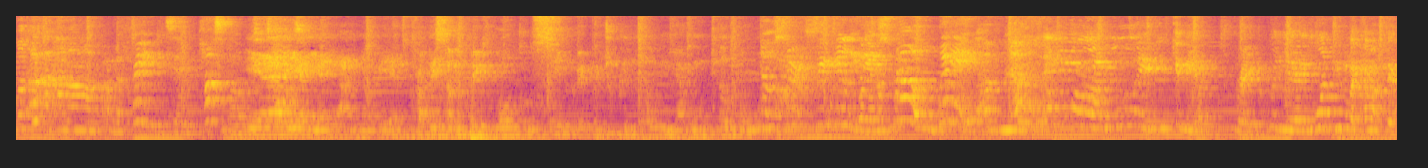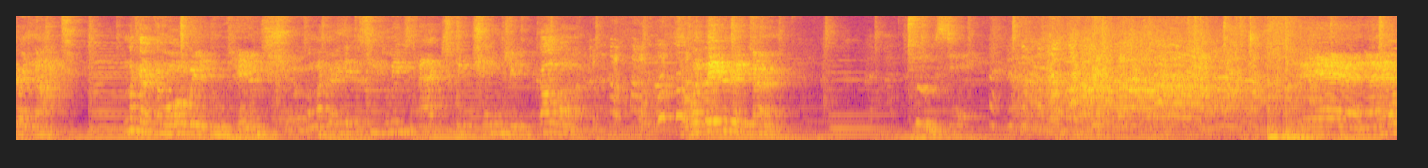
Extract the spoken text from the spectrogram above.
Well, I, I, I'm afraid it's impossible Yeah, yeah, yeah, yeah, I know. Yeah, it's probably some big local secret, but you can tell me I won't tell no one. No, sir, really, there's no way of lady, give me a break, will you? You want people to come up there or not? I'm not gonna come all the way to New Hampshire. if I'm not gonna get to see the leaves actually changing color. So what day do they turn? Tuesday. Yeah, now that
